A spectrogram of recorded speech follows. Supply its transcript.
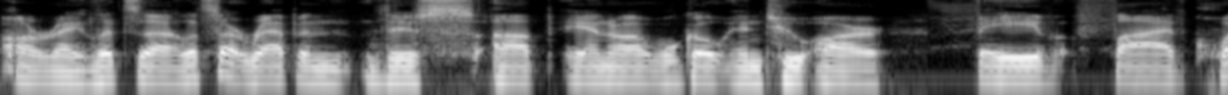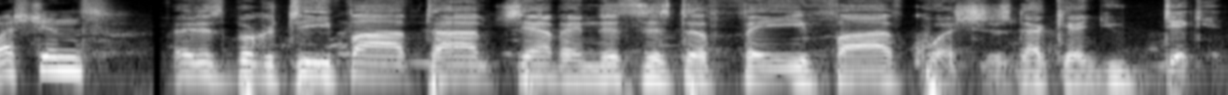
All right, let's uh let's start wrapping this up, and uh, we'll go into our fave five questions. Hey, this is Booker T, five time champ, and this is the Fave Five Questions. Now, can you dig it?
